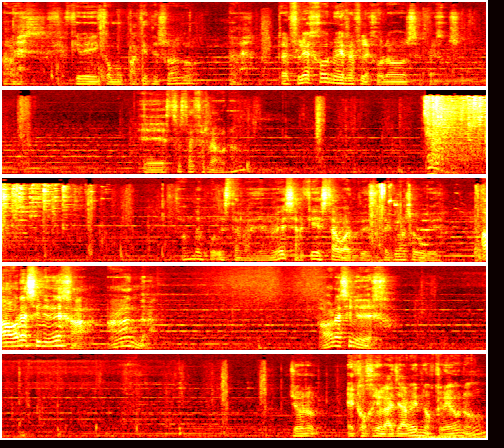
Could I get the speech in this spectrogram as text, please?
A ver, como paquetes o algo. Nada. Reflejo, no hay reflejo, los espejos. Eh, esto está cerrado, ¿no? ¿Dónde puede estar la llave? ¿Ves? Aquí estaba antes. Teclado seguridad. Ahora sí me deja. Anda. Ahora sí me deja. Yo. He cogido las llaves, no creo, ¿no?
